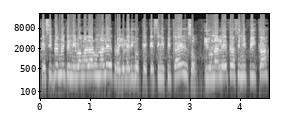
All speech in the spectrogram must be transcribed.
que simplemente me iban a dar una letra, yo le digo que qué significa eso, y una letra significa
